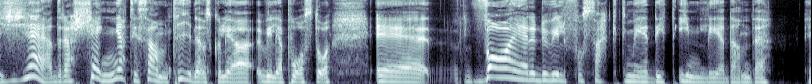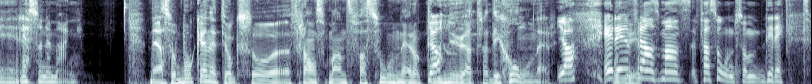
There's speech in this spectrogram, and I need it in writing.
jädra känga till samtiden skulle jag vilja påstå. Eh, vad är det du vill få sagt med ditt inledande eh, resonemang? Nej, alltså boken heter också Fransmansfasoner och Ja. nya traditioner. Ja, är det en det- fransmans fason som direkt...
